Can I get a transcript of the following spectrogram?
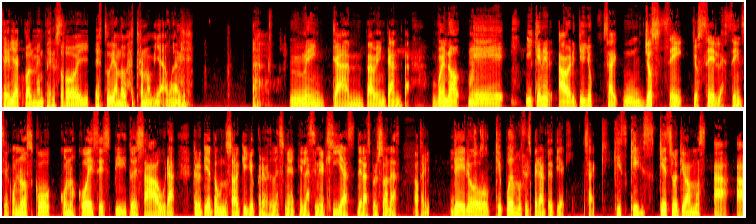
Y actualmente pero estoy estudiando gastronomía, man. me encanta, me encanta. Bueno, Mm. eh, y Kenner, a ver, que yo, o sea, mm, yo sé, yo sé la esencia, conozco, conozco ese espíritu, esa aura, creo que ya todo el mundo sabe que yo creo en las, en las energías de las personas, Ay, pero ¿qué podemos esperar de ti aquí? O sea, ¿qué es, qué es, qué es lo que vamos a, a,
